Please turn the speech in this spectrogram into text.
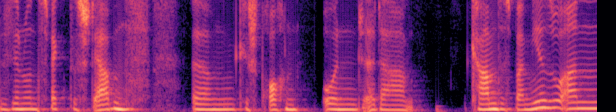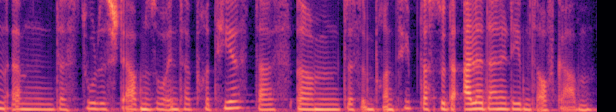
Sinn und Zweck des Sterbens ähm, gesprochen. Und äh, da kam das bei mir so an, ähm, dass du das Sterben so interpretierst, dass ähm, das im Prinzip, dass du da alle deine Lebensaufgaben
